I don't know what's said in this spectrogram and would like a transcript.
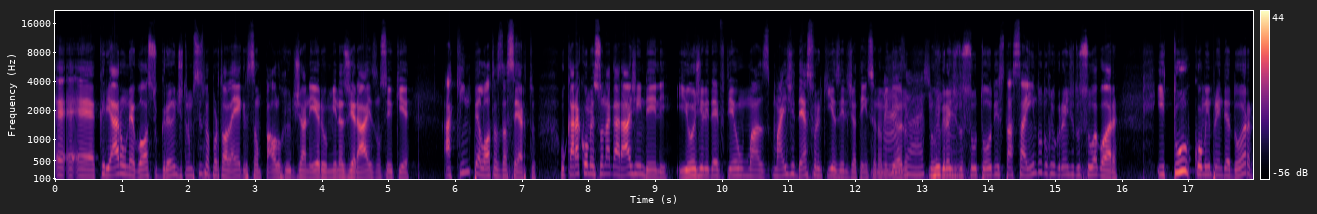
é, é, é, criar um negócio grande, tu não precisa ir pra Porto Alegre, São Paulo, Rio de Janeiro, Minas Gerais, não sei o quê. Aqui em Pelotas dá certo. O cara começou na garagem dele e hoje ele deve ter umas mais de 10 franquias, ele já tem, se eu não me engano no Rio Grande do. Sul todo e está saindo do Rio Grande do Sul agora. E tu, como empreendedor,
